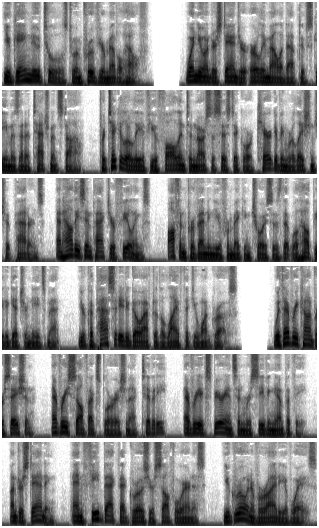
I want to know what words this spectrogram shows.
you gain new tools to improve your mental health. When you understand your early maladaptive schemas and attachment style, particularly if you fall into narcissistic or caregiving relationship patterns, and how these impact your feelings, often preventing you from making choices that will help you to get your needs met, your capacity to go after the life that you want grows. With every conversation, every self exploration activity, every experience in receiving empathy, understanding, and feedback that grows your self awareness, you grow in a variety of ways.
